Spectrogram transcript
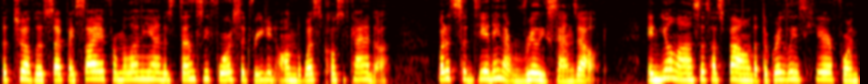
The two have lived side by side for millennia in this densely forested region on the west coast of Canada. But it's the DNA that really stands out. A new analysis has found that the grizzlies here form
